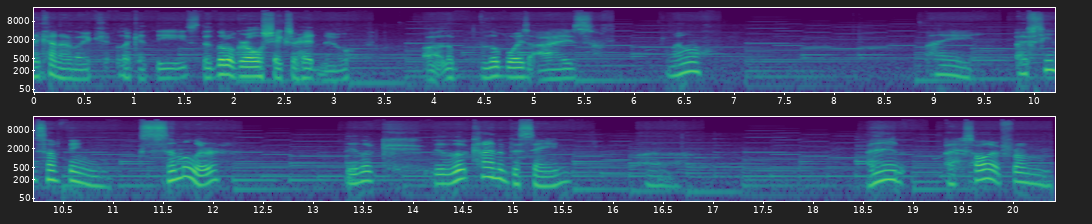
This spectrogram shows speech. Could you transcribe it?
they kind of like look at these. The little girl shakes her head no. Uh, the, the little boy's eyes. Well, I I've seen something similar. They look they look kind of the same. Uh, and I saw it from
